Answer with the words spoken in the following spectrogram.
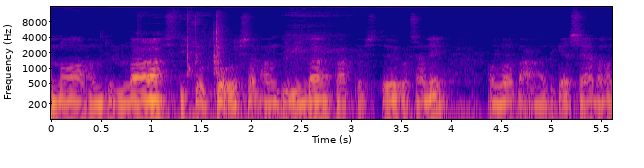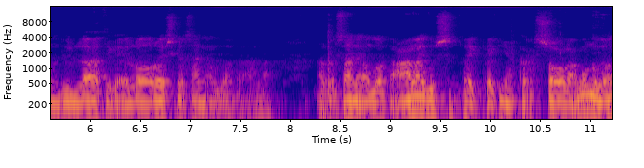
no alhamdulillah dicoba wis alhamdulillah kabeh sedaya kesane Allah taala tiga sehat alhamdulillah tiga loro kesane Allah taala. Nah, kesane Allah taala itu sebaik-baiknya kersa lah ngono ya.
